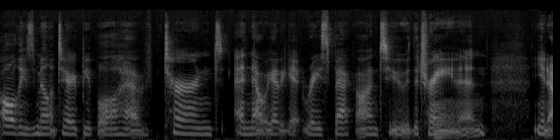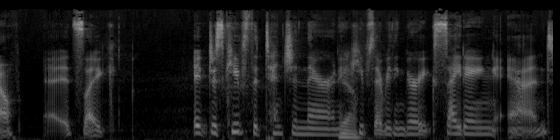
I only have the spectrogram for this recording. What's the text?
all these military people have turned and now we got to get raced back onto the train and you know, it's like it just keeps the tension there and Yeah. it keeps everything very exciting and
